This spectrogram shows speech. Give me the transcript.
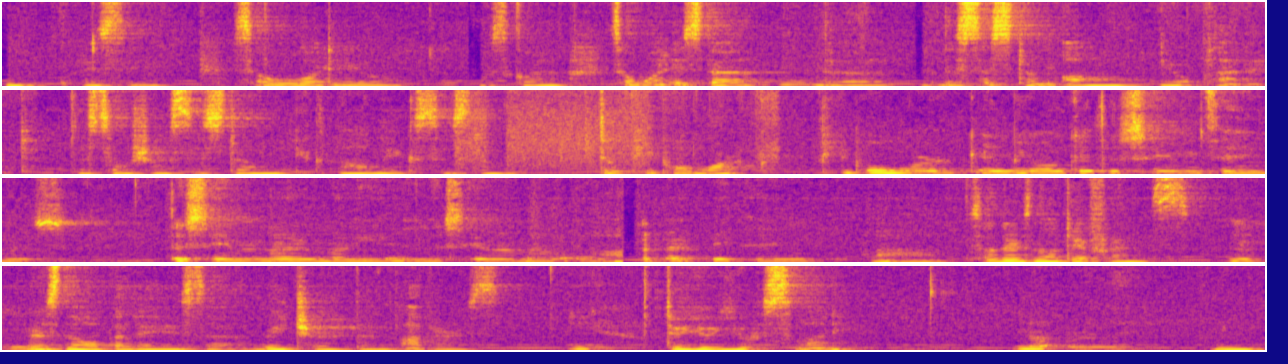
Mm, I see. So what do you what's going on? So what is the the the system on your planet? The social system, economic system. Do people work? people work and we all get the same things, the same amount of money and the same amount of, of everything. Uh-huh. So there's no difference. hmm There's nobody is uh, richer than others. Yeah, Do you use money? not really. Mm.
